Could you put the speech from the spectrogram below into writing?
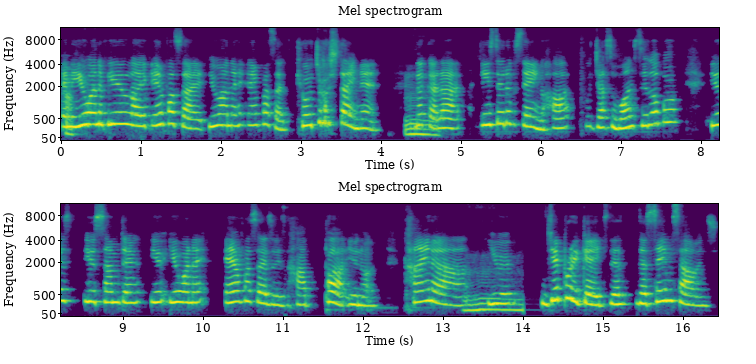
And you wanna feel like emphasize, you wanna emphasize, 強調したいね。うんだから、instead of saying ha, just one syllable, you, you something, you, you want to emphasize with hapa, you know, kind of, you deprecate the, the same sounds.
